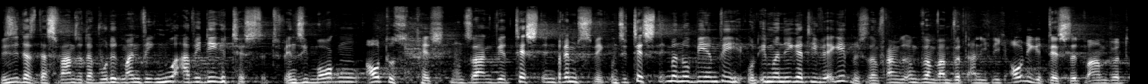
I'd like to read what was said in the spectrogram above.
Wissen Sie, das, das waren so, da wurde meinetwegen nur AWD getestet. Wenn Sie morgen Autos testen und sagen, wir testen den Bremsweg und Sie testen immer nur BMW und immer negative Ergebnisse, dann fragen Sie irgendwann, warum wird eigentlich nicht Audi getestet, warum wird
